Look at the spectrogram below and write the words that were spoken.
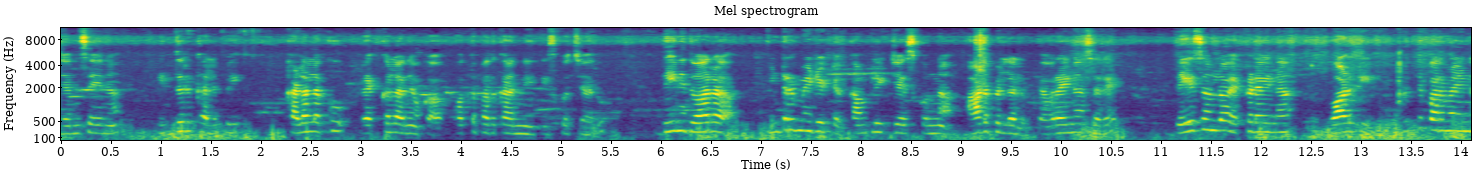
జనసేన ఇద్దరు కలిపి కళలకు రెక్కలు అనే ఒక కొత్త పథకాన్ని తీసుకొచ్చారు. దీని ద్వారా ఇంటర్మీడియట్ కంప్లీట్ చేసుకున్న ఆడపిల్లలు ఎవరైనా సరే దేశంలో ఎక్కడైనా వాళ్ళకి వృత్తిపరమైన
